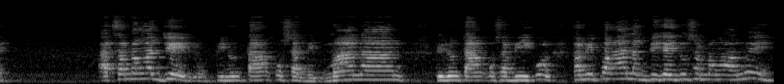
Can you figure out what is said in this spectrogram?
eh. At sa mga jail, yung pinuntahan ko sa Ligmanan, pinuntahan ko sa Bicol, kami pa nga nagbigay doon sa mga ano eh.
